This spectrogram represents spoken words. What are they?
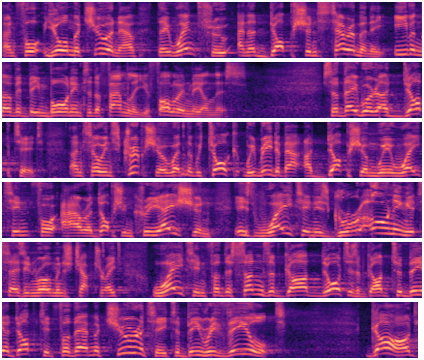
and thought, You're mature now, they went through an adoption ceremony, even though they'd been born into the family. You're following me on this? So they were adopted. And so in scripture, when we talk, we read about adoption, we're waiting for our adoption. Creation is waiting, is groaning, it says in Romans chapter 8, waiting for the sons of God, daughters of God to be adopted, for their maturity to be revealed. God,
